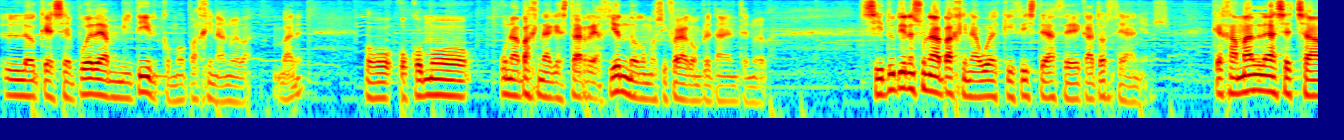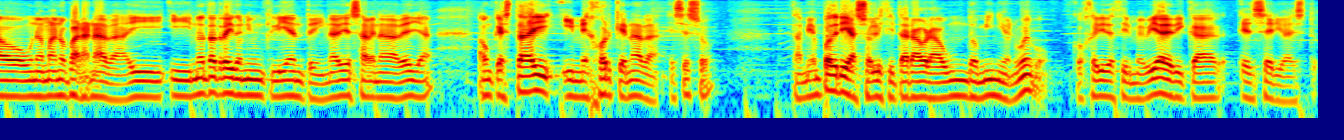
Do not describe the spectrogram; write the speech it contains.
lo que se puede admitir como página nueva, ¿vale? O, como una página que está rehaciendo como si fuera completamente nueva. Si tú tienes una página web que hiciste hace 14 años, que jamás le has echado una mano para nada y, y, no te ha traído ni un cliente y nadie sabe nada de ella, aunque está ahí y mejor que nada es eso, también podrías solicitar ahora un dominio nuevo, coger y decir me voy a dedicar en serio a esto.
